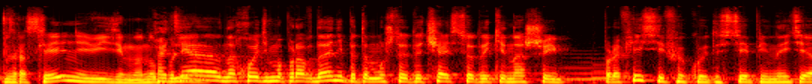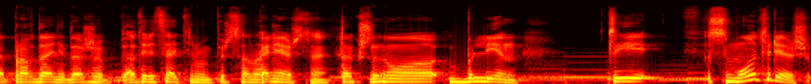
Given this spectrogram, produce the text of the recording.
взросление, видимо, ну, Хотя блин. находим оправдание, потому что это часть все-таки нашей профессии в какой-то степени, найти оправдание даже отрицательному персонажу. Конечно. Так что- Но, блин, ты смотришь,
